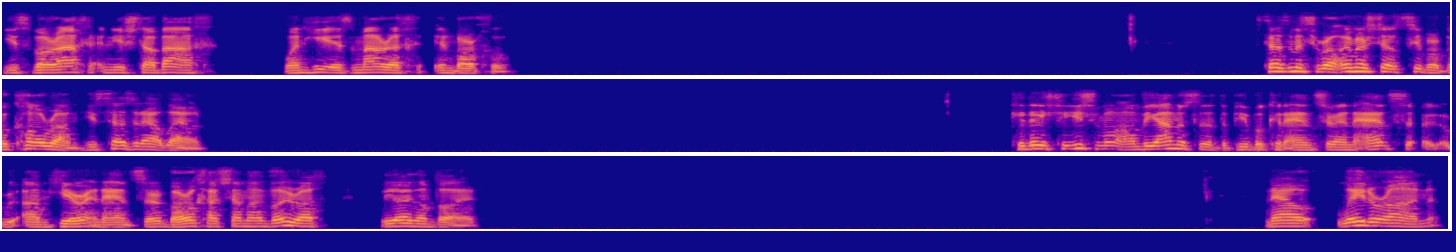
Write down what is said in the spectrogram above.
yisbarach and yishtabach when he is marach in barchu. Says Mr. Omer shel tzibur b'kol ram. He says it out loud. So that the people could answer and answer, um, hear and answer. Baruch Hashem Havoirach v'yolam v'ed. Now, later on,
